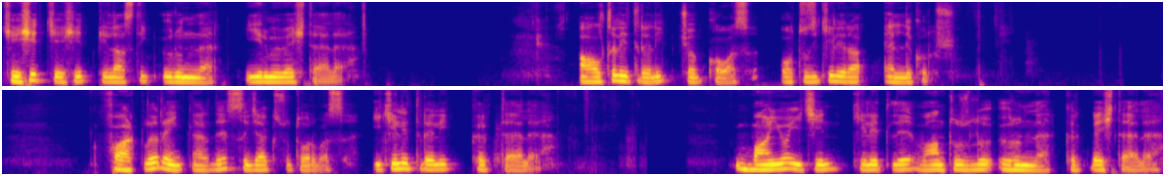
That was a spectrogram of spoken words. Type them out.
Çeşit çeşit plastik ürünler 25 TL. 6 litrelik çöp kovası 32 lira 50 kuruş. Farklı renklerde sıcak su torbası 2 litrelik 40 TL. Banyo için kilitli vantuzlu ürünler 45 TL.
